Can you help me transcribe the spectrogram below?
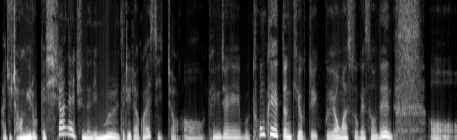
아주 정의롭게 실현해 주는 인물들이라고 할 수 있죠. 어, 굉장히 뭐 통쾌했던 기억도 있고 영화 속에서는 어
